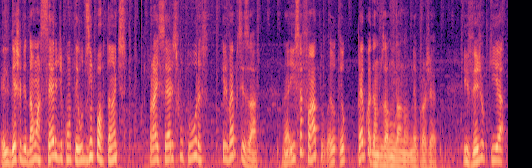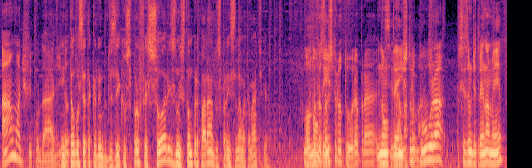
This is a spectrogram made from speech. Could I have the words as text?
Ele deixa de dar uma série de conteúdos importantes para as séries futuras que ele vai precisar. Né? Isso é fato. Eu, eu pego o caderno dos alunos lá no meu projeto e vejo que há uma dificuldade. Então você está querendo dizer que os professores não estão preparados para ensinar matemática? Ou os não tem estrutura para Não tem estrutura, precisam de treinamentos,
